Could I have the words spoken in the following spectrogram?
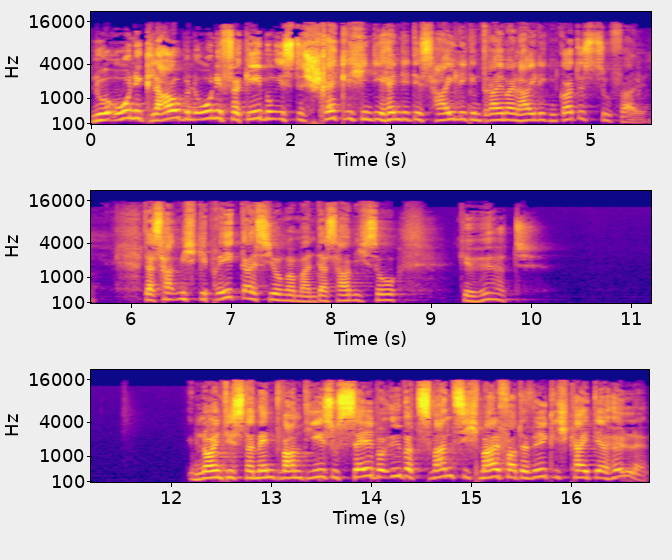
Nur ohne Glauben, ohne Vergebung ist es schrecklich, in die Hände des heiligen, dreimal heiligen Gottes zu fallen. Das hat mich geprägt als junger Mann, das habe ich so gehört. Im Neuen Testament warnt Jesus selber über 20 Mal vor der Wirklichkeit der Hölle.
